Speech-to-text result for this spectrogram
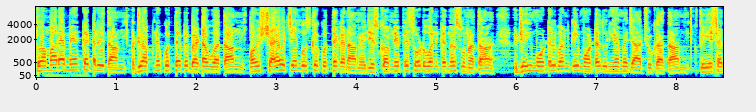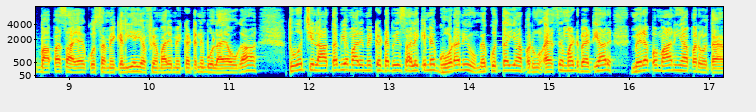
तो हमारा मैं कटरी था, जो अपने कुत्ते पे बैठा हुआ था। और शायो चेंग उसके कुत्ते का नाम है, जिसको हमने एपिसोड वन के अंदर सुना था, जो ही मोटल बन के मोटल दुनिया में जा चुका था। तो ये शायद वापस आया है कुछ समय के लिए, या फिर हमारे मेकट ने बुलाया होगा। तो वो चिल्लाता भी हमारे मेकट भी साले कि मैं घोड़ा नहीं हूँ, मैं कुत्ता यहाँ पर हूँ। ऐसे मत बैठ। यार, मेरा अपमान यहाँ पर होता है।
